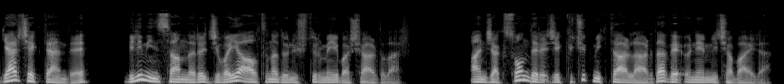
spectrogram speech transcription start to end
Gerçekten de, bilim insanları cıvayı altına dönüştürmeyi başardılar. Ancak son derece küçük miktarlarda ve önemli çabayla.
